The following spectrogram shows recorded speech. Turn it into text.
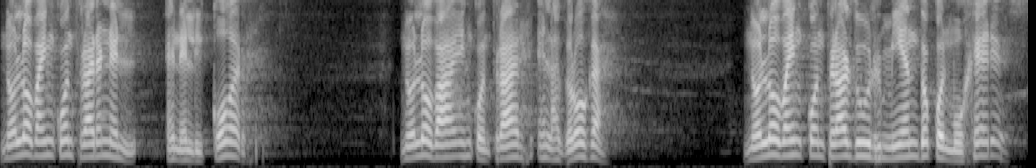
No lo va a encontrar en el, en el licor. No lo va a encontrar en la droga. No lo va a encontrar durmiendo con mujeres.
